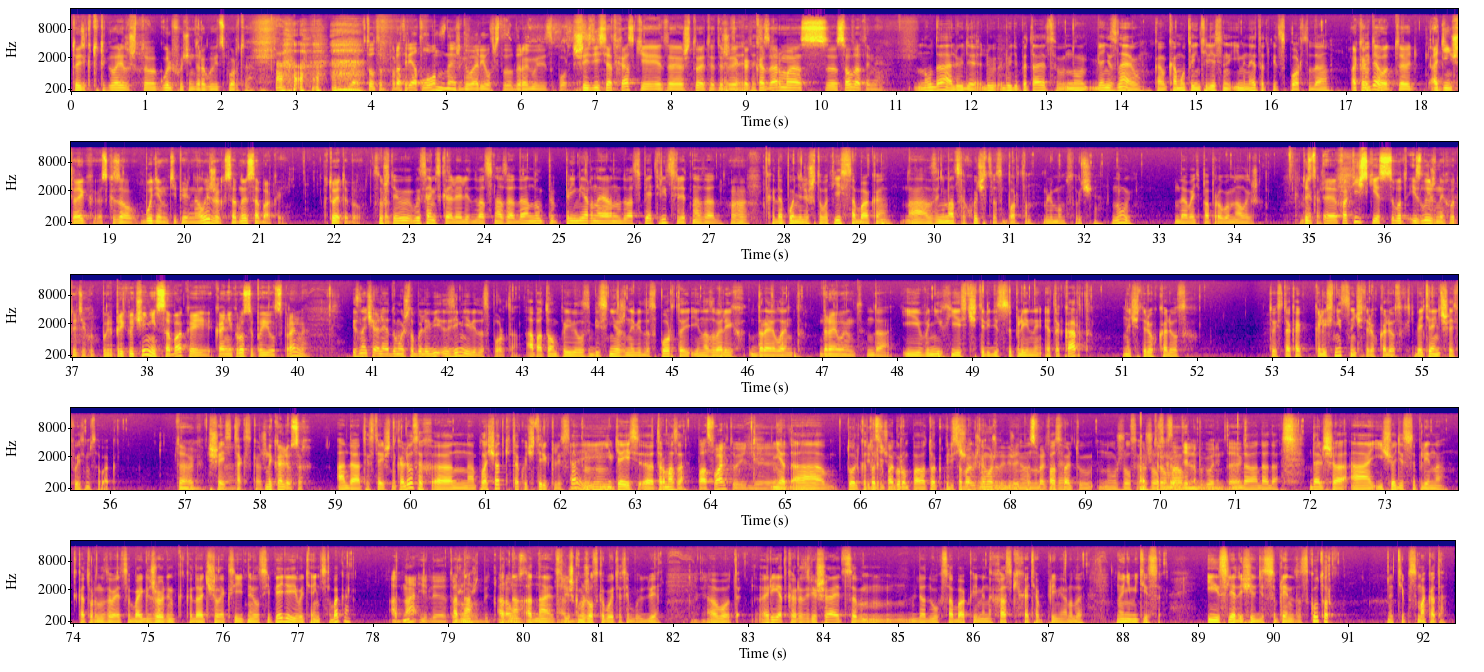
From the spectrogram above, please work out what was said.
То есть кто-то говорил, что гольф очень дорогой вид спорта. Да, Кто-то про триатлон, знаешь, говорил, что дорогой вид спорта. 60 хаски, это что это? Это же как казарма с солдатами. Ну да, люди, лю- люди пытаются, ну, я не знаю, ко- кому-то интересен именно этот вид спорта, да. А когда вот э, один человек сказал, будем теперь на лыжах с одной собакой? Кто это был? Слушайте, вы, вы сами сказали лет 20 назад, да? Ну, пр- примерно, наверное, 25-30 лет назад, Ага. когда поняли, что вот есть собака, а заниматься хочется спортом в любом случае. Ну, давайте попробуем на лыжах. То Мне есть кажется. э, фактически с- вот из лыжных вот этих вот при- приключений с собакой Кани-кросс и появился, правильно? Изначально я думаю, что были ви- зимние виды спорта, а потом появились бесснежные виды спорта и назвали их драйленд. Драйленд. Да. И в них есть четыре дисциплины. Это карт на четырех колесах. То есть такая колесница на четырех колесах, тебя тянет 6-8 собак. Так. 6, так скажем. На колесах. А, да, ты стоишь на колесах, э, на площадке такой четыре колеса, и- Мгм. и, у тебя есть э, тормоза. По асфальту или... Нет, а только, только по гром, по, только пересечёнка. Собака же не может бежать по Ну, асфальту, По да? асфальту, ну, жестко. Тормоза. Отдельно поговорим, так. Да, да, да. Дальше а, еще дисциплина, которая называется байк-джоринг, когда человек сидит на велосипеде, его тянет собака, Одна или тоже одна, может быть одна, паровоз? одна. Это слишком жестко будет, если будет две. А Вот. Редко разрешается для двух собак именно хаски хотя бы, к примеру, да, но не метисы. И следующая дисциплина это скутер, это типа самоката.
